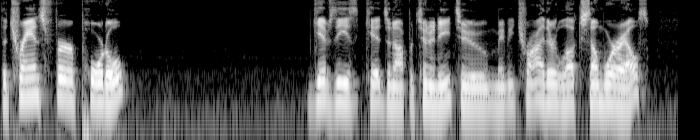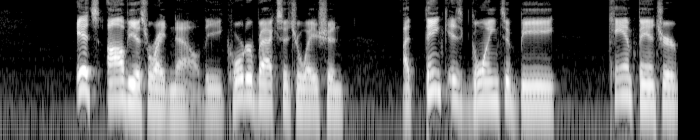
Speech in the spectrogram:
The transfer portal gives these kids an opportunity to maybe try their luck somewhere else it's obvious right now. The quarterback situation, I think, is going to be Cam Fancher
